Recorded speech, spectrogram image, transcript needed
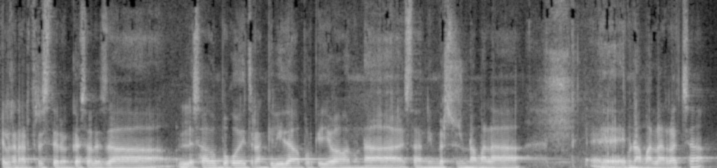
el ganar 3-0 en casa les da, les ha dado un poco de tranquilidad porque llevaban una, estaban inmersos en una mala, eh, en una mala racha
